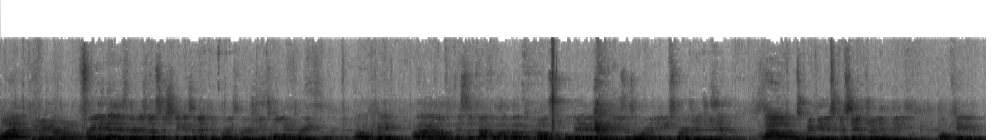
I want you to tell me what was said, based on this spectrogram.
What? Free it is. There is no such thing as an enterprise version. It's all free. Okay. Um, this is a tough one. What NoSQL database can use as a MariaDB storage engine? Wow, that was quick. It is Cassandra, indeed. Okay.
